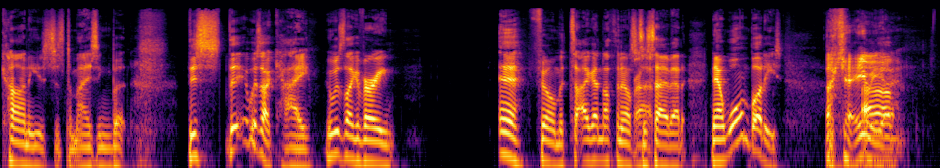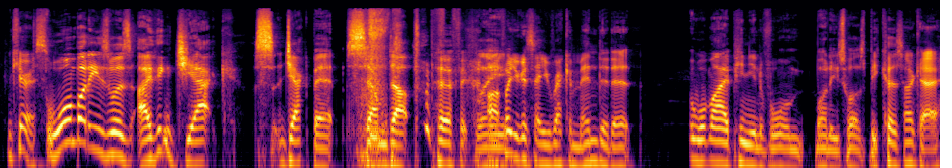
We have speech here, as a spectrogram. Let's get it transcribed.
Carney is just amazing, but this it was okay. It was like a very eh film. It's, I got nothing else to Right. say about it. Now, Warm Bodies. Okay, here we Um, go. I'm curious. Warm Bodies was, I think, Jack Jack Bett summed up perfectly Oh, I thought you were gonna say you recommended it. what my opinion of Warm Bodies was because Okay.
